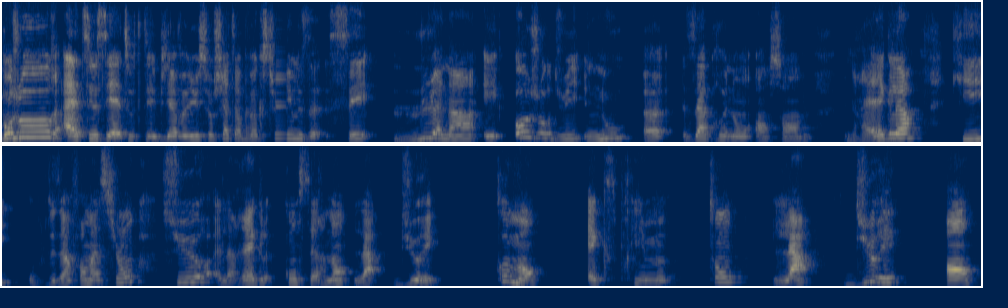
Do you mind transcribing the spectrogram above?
Bonjour à tous et à toutes et bienvenue sur Chatterbox Streams. C'est Luana et aujourd'hui nous euh, apprenons ensemble une règle qui, ou plus d'informations sur la règle concernant la durée. Comment exprime-t-on la durée en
